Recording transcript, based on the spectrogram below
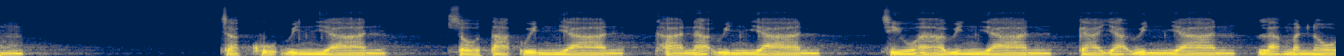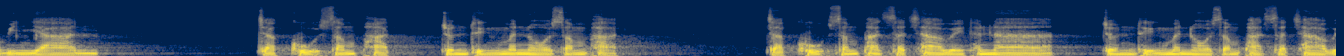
มจักขุวิญญาณ โสตะวิญญาณ ขานวิญญาณจิวหาวิญญาณ กายวิญญาณ และมโนวิญญาณจักขุสัมผัสจนถึงมโนสัมผัสจักขุสัมผัสสชาเวทนา จนถึงมโนสัมผัสสชาเว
